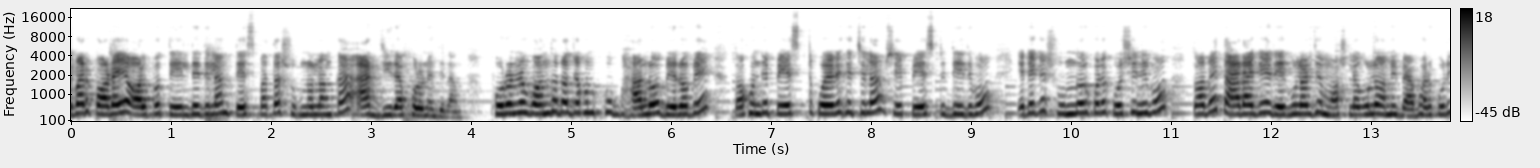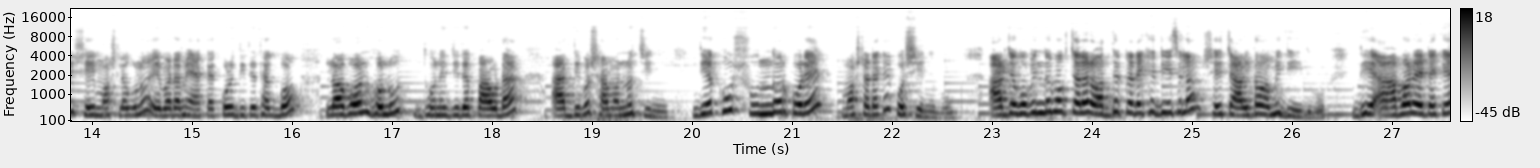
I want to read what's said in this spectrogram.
এবার কড়াইয়ে অল্প তেল দিয়ে দিলাম, তেজপাতা, শুকনো লঙ্কা আর জিরা ফোড়নে দিলাম। ফোড়নের গন্ধটা যখন খুব ভালো বেরোবে, তখন যে পেস্ট করে রেখেছিলাম সেই পেস্ট দিয়ে দেবো। এটাকে সুন্দর করে কষে নিব। তবে তার আগে রেগুলার যে মশলাগুলো আমি ব্যবহার করি, সেই মশলাগুলো এবার আমি এক এক করে দিতে থাকব। লবণ, হলুদ, ধনে জিরে পাউডার আর দিব সামান্য চিনি। দিয়ে খুব সুন্দর করে মশলাটাকে কষিয়ে নেব। আর যে গোবিন্দভোগ চালের অর্ধেকটা রেখে দিয়েছিলাম, সেই চালটাও আমি দিয়ে দিব। দিয়ে আবার এটাকে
